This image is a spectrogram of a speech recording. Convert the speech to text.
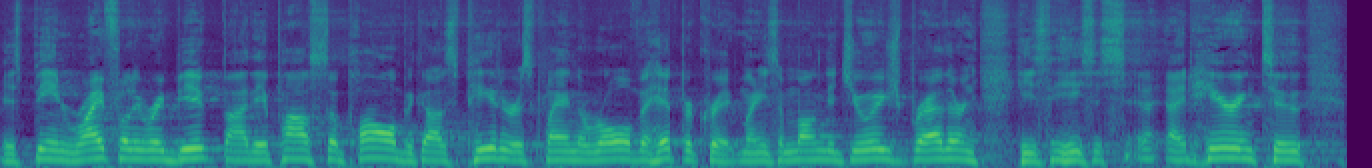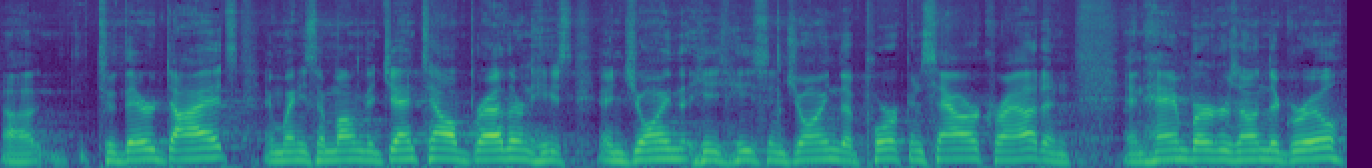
is being rightfully rebuked by the Apostle Paul because Peter is playing the role of a hypocrite. When he's among the Jewish brethren, he's, he's adhering to, uh, to their diets. And when he's among the Gentile brethren, he's enjoying the, he, he's enjoying the pork and sauerkraut and, and hamburgers on the grill.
